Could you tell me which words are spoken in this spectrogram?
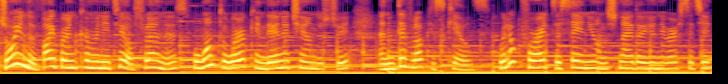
Join a vibrant community of learners who want to work in the energy industry and develop your skills. We look forward to seeing you on Schneider University.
